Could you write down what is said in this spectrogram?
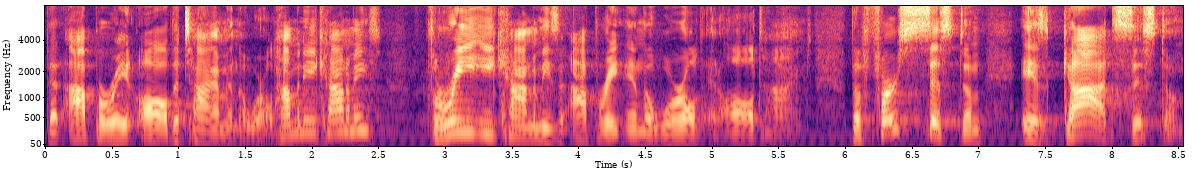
that operate all the time in the world. How many economies? Three economies that operate in the world at all times. The first system is God's system.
